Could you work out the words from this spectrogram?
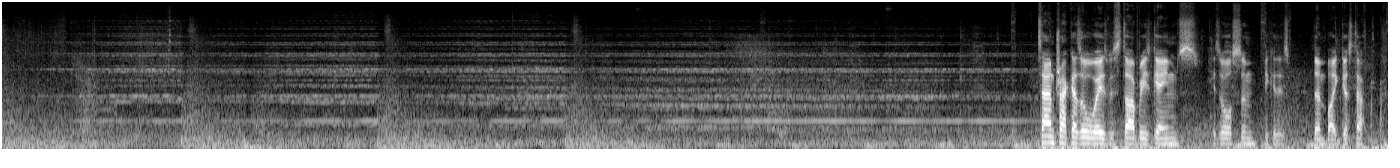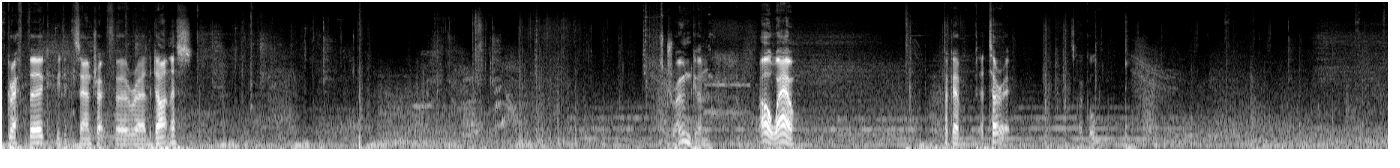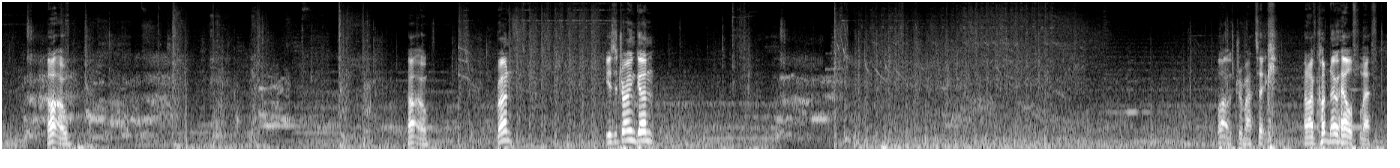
Soundtrack, as always, with Starbreeze games is awesome because it's done by Gustaf Grefberg, who did the soundtrack for uh, The Darkness. It's drone gun. Oh wow! It's like a, a turret. That's quite cool. Uh-oh. Uh-oh. Run! Use a drone gun! Well, that was dramatic. And I've got no health left.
